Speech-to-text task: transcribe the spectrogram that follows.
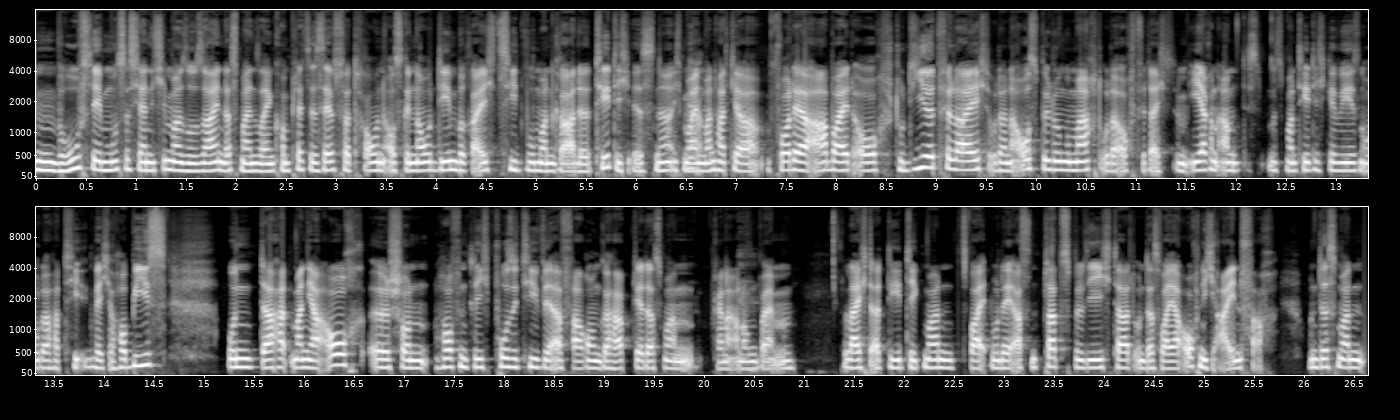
im Berufsleben muss es ja nicht immer so sein, dass man sein komplettes Selbstvertrauen aus genau dem Bereich zieht, wo man gerade tätig ist. Ne? Ich meine, ja. man hat ja vor der Arbeit auch studiert vielleicht oder eine Ausbildung gemacht oder auch vielleicht im Ehrenamt ist, ist man tätig gewesen oder hat irgendwelche Hobbys. Und da hat man ja auch äh, schon hoffentlich positive Erfahrungen gehabt, ja, dass man, keine Ahnung, beim Leichtathletik mal einen zweiten oder ersten Platz belegt hat. Und das war ja auch nicht einfach. Und dass man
